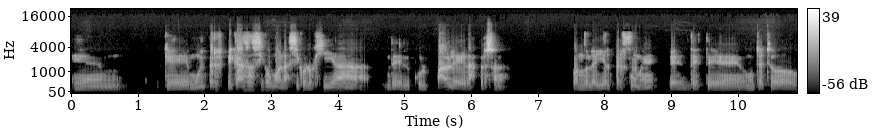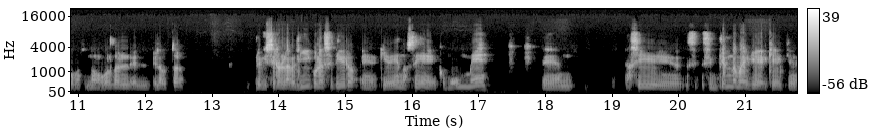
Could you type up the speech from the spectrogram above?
eh, que muy perspicaz así como a la psicología del culpable de las personas. Cuando leí El perfume eh, de este muchacho, no me acuerdo el, el- el autor, pero que hicieron la película, ese libro, eh, quedé, no sé, como un mes eh, así sintiéndome que, que, que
